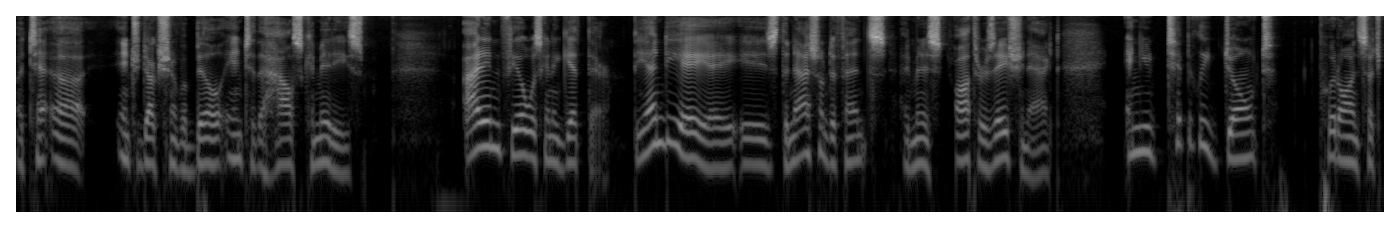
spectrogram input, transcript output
uh, introduction of a bill into the House committees, I didn't feel was going to get there. The NDAA is the National Defense Administ- Authorization Act, and you typically don't put on such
